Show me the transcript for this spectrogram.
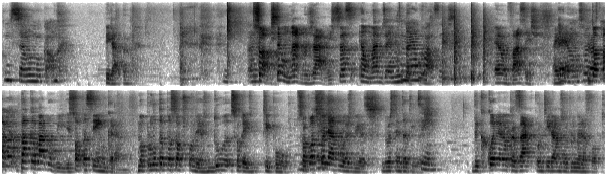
Como se chama o meu cão? Pirata. Pessoal, isto é um ano já. Isto já é um ano, já é muita Também não coisa. fáceis. Eram fáceis? Ah, é? Então, para, para acabar o vídeo, só para ser em grande, uma pergunta para só responder, duas, só tens, tipo, só podes falhar duas vezes, duas tentativas. Sim. De que cor era o casaco quando tirámos a primeira foto?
